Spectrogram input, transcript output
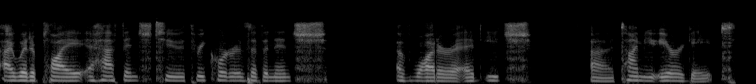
I would apply a half inch to three quarters of an inch of water at each uh, time you irrigate,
